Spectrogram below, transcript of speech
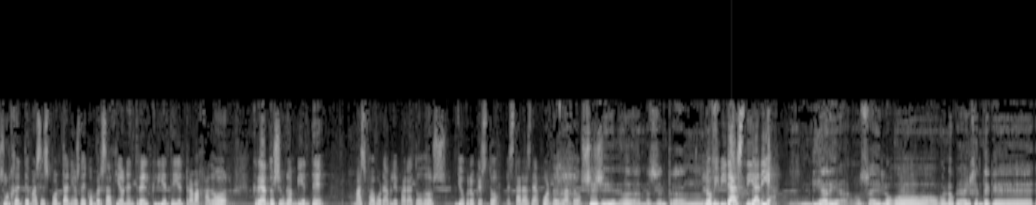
surgen temas espontáneos de conversación entre el cliente y el trabajador, creándose un ambiente más favorable para todos. Yo creo que esto estarás de acuerdo, Eduardo. Sí, sí, ¿no? además entran Lo vivirás día a día. día a día. O sea, y luego, bueno, que hay gente que,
